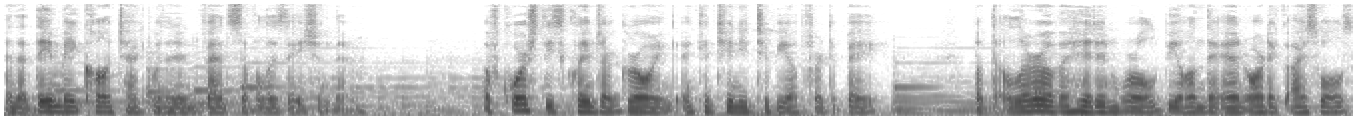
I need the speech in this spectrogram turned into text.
and that they made contact with an advanced civilization there. Of course, these claims are growing and continue to be up for debate, but the allure of a hidden world beyond the Antarctic ice walls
